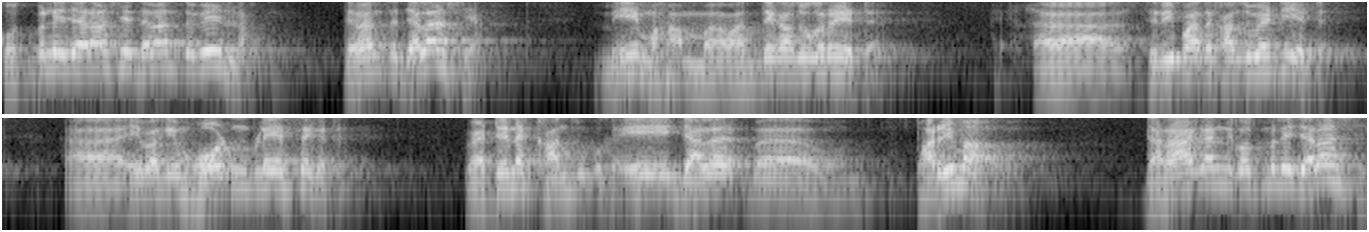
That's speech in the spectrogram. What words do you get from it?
කොත්බලේ ජලාශය දෙවන්ත වෙල්ලා දෙවන්ත ජලාශයක් මේ මහ මධ්‍ය කඳුකරයට සිරිපාත කඳු වැටියට ඒ වගේ හෝටන් ප්ලේස් එකට වැටෙන කඳු ඒ ජල අ, පරිමාව දරාගන්න කොත්මලේ ජලාශය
